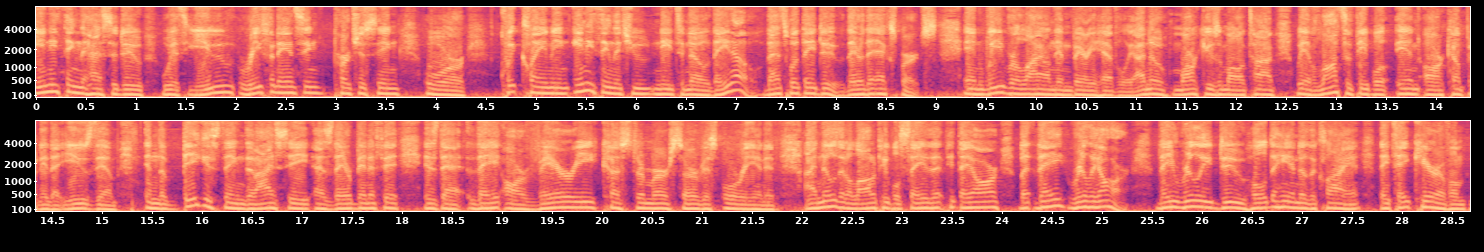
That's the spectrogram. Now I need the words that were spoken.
anything that has to do with you refinancing, purchasing, or quick claiming, anything that you need to know, they know. That's what they do. They're the experts. And we rely on them very heavily. I know Mark uses them all the time. We have lots of people in our company that use them. And the biggest thing that I see as their benefit is that they are very customer service oriented. I know that a lot of people say that they are, but they really are. They really do hold the hand of the client. They take care of them.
